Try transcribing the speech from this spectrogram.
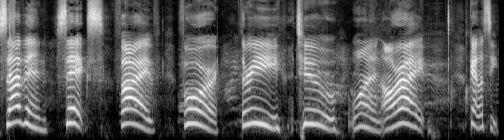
seven, six, five, four, three, two, one. All right. Okay, let's see.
